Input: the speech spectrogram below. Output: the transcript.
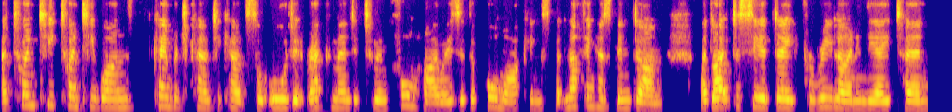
a 2021 Cambridge County Council audit recommended to inform highways of the poor markings, but nothing has been done. I'd like to see a date for relining the A10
